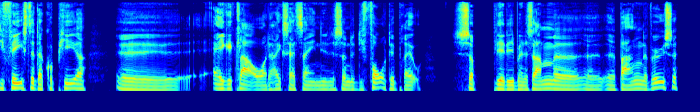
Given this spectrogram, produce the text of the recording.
de fleste, der kopierer, øh, er ikke klar over det, har ikke sat sig ind i det, så når de får det brev, så bliver de med det samme øh, øh, bange, nervøse,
